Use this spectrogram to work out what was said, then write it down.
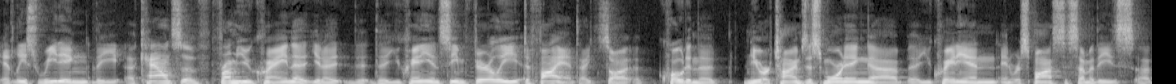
at least reading the accounts of from Ukraine, uh, you know, the, the, Ukrainians seem fairly defiant. I saw a quote in the New York Times this morning, uh, Ukrainian, in response to some of these uh,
